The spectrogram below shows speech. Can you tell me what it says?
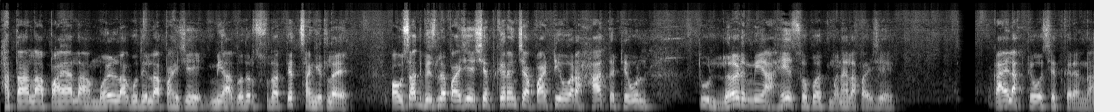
हाताला पायाला मळ लागू दिला पाहिजे. मी अगोदर सुद्धा तेच सांगितलंय. पावसात भिजलं पाहिजे. शेतकऱ्यांच्या पाठीवर हात ठेवून तू लढ मी आहे सोबत म्हणायला पाहिजे. काय लागते हो शेतकऱ्यांना?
